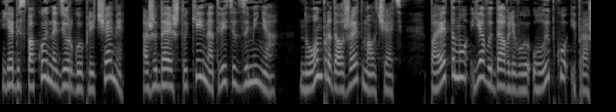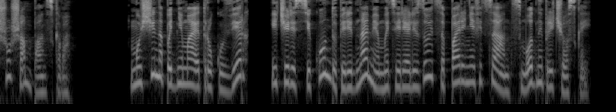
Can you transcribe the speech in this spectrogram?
Я беспокойно дергаю плечами, ожидая, что Кейн ответит за меня, но он продолжает молчать, поэтому я выдавливаю улыбку и прошу шампанского. Мужчина поднимает руку вверх, и через секунду перед нами материализуется парень-официант с модной прической.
